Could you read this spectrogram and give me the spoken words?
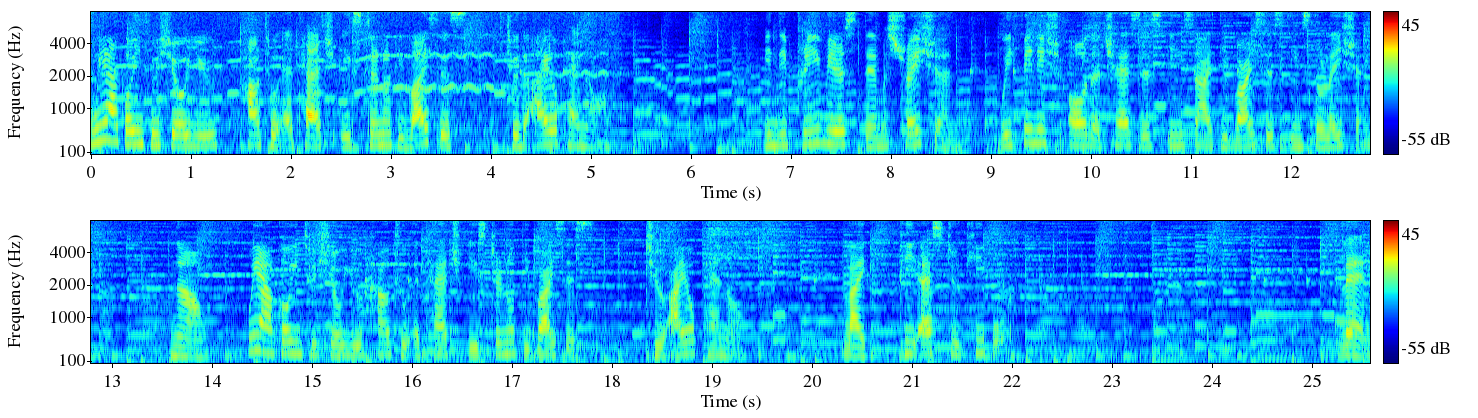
we are going to show you how to attach external devices to the I.O. panel. In the previous demonstration, we finished all the chassis inside devices installation. Now, we are going to show you how to attach external devices to I.O. panel, like PS2 keyboard, LAN,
